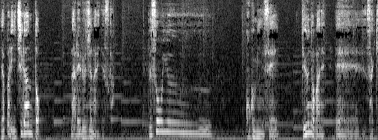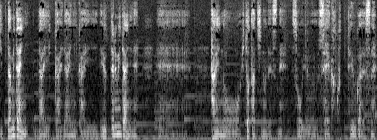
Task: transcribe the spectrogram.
やっぱり一丸となれるじゃないですか。で、そういう国民性っていうのがね、えー、さっき言ったみたいに第1回第2回で言ってるみたいにね、えー、タイの人たちのですねそういう性格っていうかですね、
